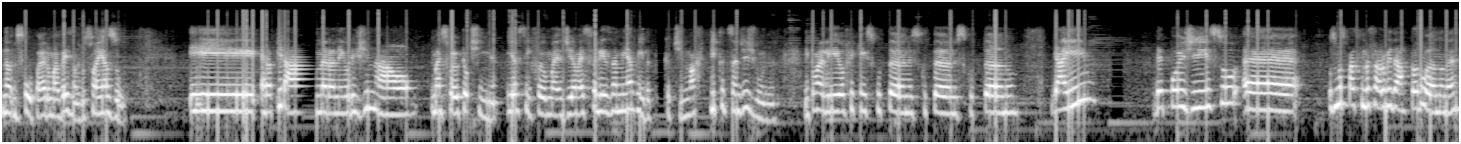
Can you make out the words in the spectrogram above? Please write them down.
Não, desculpa, Era Uma Vez não, do Sonho Azul. E era pirata, não era nem original, mas foi o que eu tinha. E assim, foi o dia mais feliz da minha vida, porque eu tinha uma fita de Sandy Júnior. Então ali eu fiquei escutando, escutando, escutando. E aí, depois disso, é, os meus pais começaram a me dar todo ano, né?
